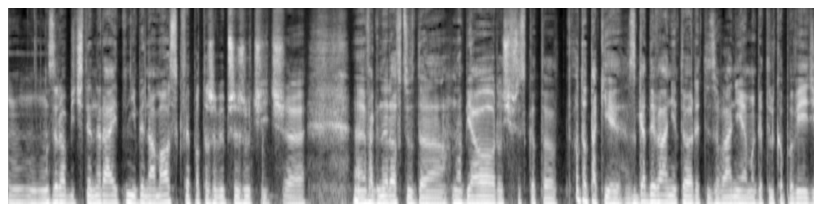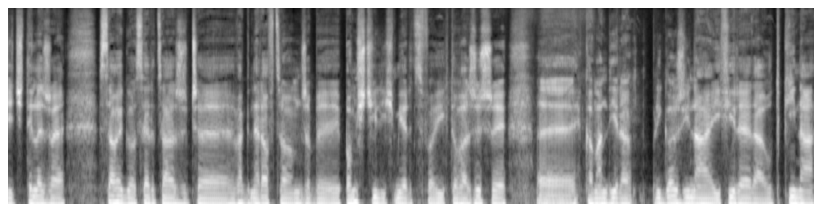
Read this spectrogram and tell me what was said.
zrobić ten rajd niby na Moskwę po to, żeby przerzucić e, e, Wagnerowców do, na Białoruś. Wszystko to, no to takie zgadywanie, teoretyzowanie. Ja mogę tylko powiedzieć tyle, że z całego serca życzę Wagnerowcom, żeby pomścili śmierć swoich towarzyszy, e, komandira Prigozina i Firera Utkina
